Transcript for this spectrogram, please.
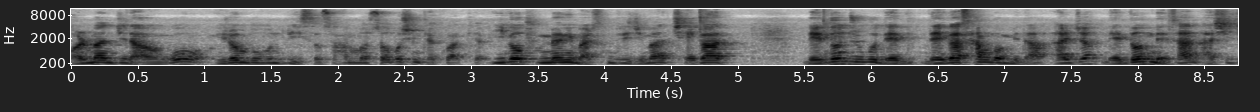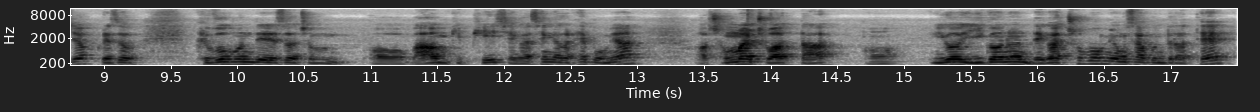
얼마인지 나오고 이런 부분도 있어서 한번 써보시면 될 것 같아요 이거 분명히 말씀드리지만 제가 내 돈 주고 내, 내가 산 겁니다 알죠? 내 돈 내산 아시죠? 그래서 그 부분 대해서 좀 어, 마음 깊이 제가 생각을 해보면 어, 정말 좋았다. 어, 이거, 이거는 내가 초보 미용사분들한테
